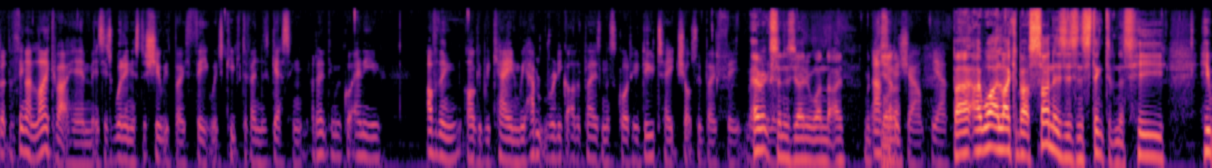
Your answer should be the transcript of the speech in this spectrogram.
But the thing I like about him is his willingness to shoot with both feet, which keeps defenders guessing. I don't think we've got any, other than arguably Kane, we haven't really got other players in the squad who do take shots with both feet. Eriksen is the only one that I would. That's a good shout, yeah. But I, what I like about Son is his instinctiveness. He he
